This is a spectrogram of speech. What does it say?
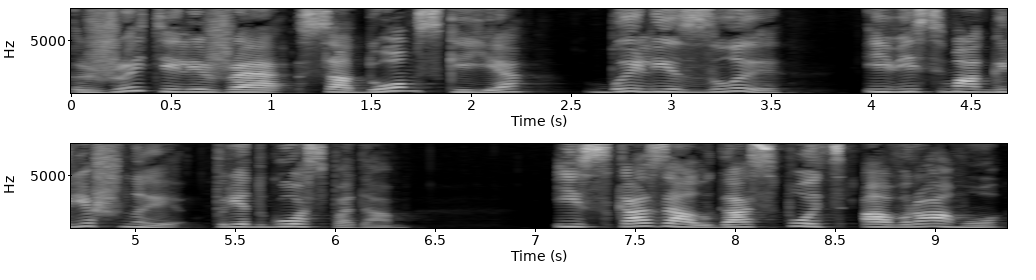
Жители же содомские были злы и весьма грешны пред Господом. И сказал Господь Аврааму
